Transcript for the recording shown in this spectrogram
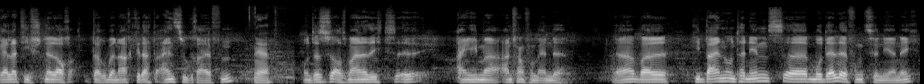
relativ schnell auch darüber nachgedacht, einzugreifen. Ja. Und das ist aus meiner Sicht äh, eigentlich immer Anfang vom Ende. Ja, weil die beiden Unternehmensmodelle funktionieren nicht.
